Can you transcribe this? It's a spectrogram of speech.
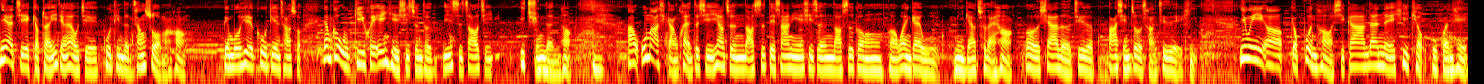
你要接剧团，一定要有一个固定的场所嘛，哈，并无迄个固定场所。要么有机会演戏时阵，就临时召集一群人，哈。啊，我嘛是赶快，就是像阵老师第三年时阵，老师讲，哈，我应该有物件出来，哈，我写了这个八仙做场这个戏，因为呃剧本哈是跟咱的戏曲有关系，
